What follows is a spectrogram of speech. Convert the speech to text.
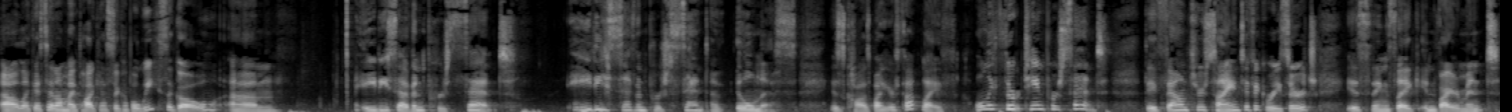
uh, like I said on my podcast a couple weeks ago, um, 87%. 87% of illness is caused by your thought life. Only 13% they've found through scientific research is things like environment,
